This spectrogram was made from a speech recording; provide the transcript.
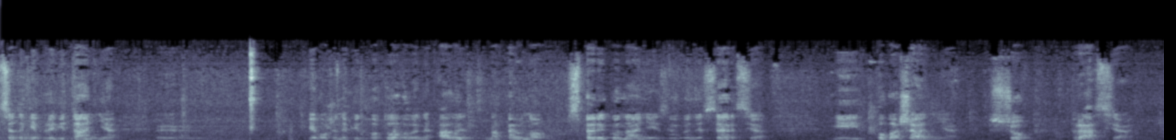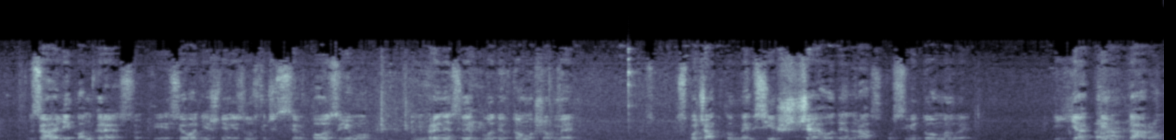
це таке привітання, е, яке може не підготовлене, але напевно з переконання і з глибини серця і побажання, щоб праця взагалі конгресу і сьогоднішньої зустрічі симпозіуму принесли плоди в тому, щоб ми спочатку ми всі ще один раз усвідомили, яким даром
